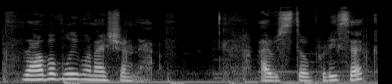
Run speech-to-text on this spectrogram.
probably when I shouldn't have. I was still pretty sick,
